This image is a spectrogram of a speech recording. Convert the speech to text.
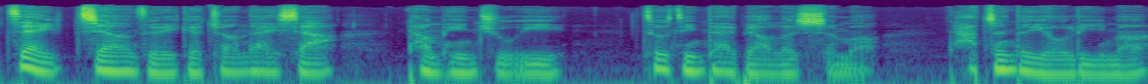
在这样子的一个状态下，躺平主义究竟代表了什么？它真的有理吗？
